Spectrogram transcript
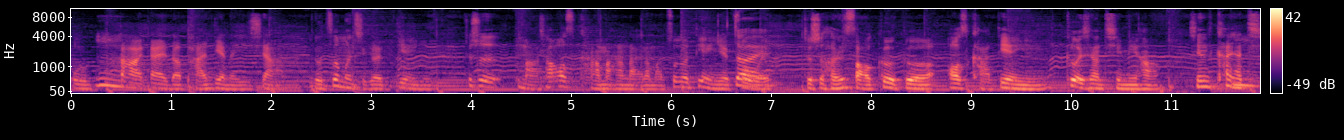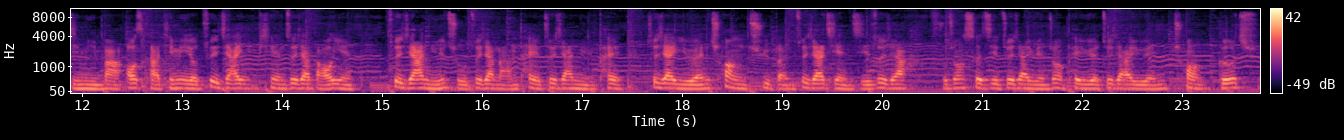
我嗯大概的盘点了一下，有这么几个电影，就是马上奥斯卡马上来了嘛，这个电影也作为就是横扫各个奥斯卡电影各项提名哈。先看一下嗯提名吧，奥斯卡提名有最佳影片、最佳导演、最佳女主、最佳男配、最佳女配、最佳原创剧本、最佳剪辑、最佳服装设计、最佳原创配乐、最佳原创歌曲，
